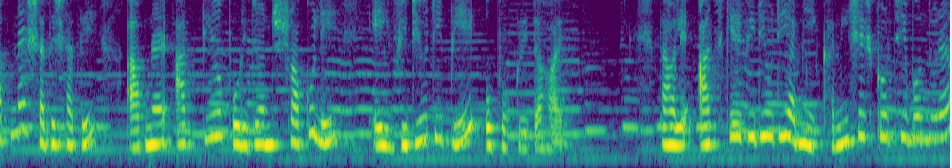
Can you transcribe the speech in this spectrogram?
আপনার সাথে সাথে আপনার আত্মীয় পরিজন সকলে এই ভিডিওটি পেয়ে উপকৃত হয়। তাহলে আজকের ভিডিওটি আমি এখানেই শেষ করছি বন্ধুরা।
